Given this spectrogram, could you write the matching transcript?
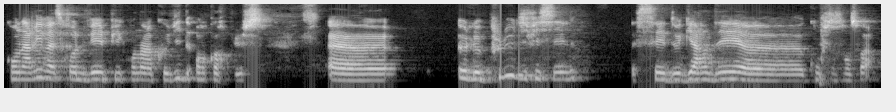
qu'on arrive à se relever et puis qu'on a un Covid encore plus. Euh, le plus difficile, c'est de garder confiance en soi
